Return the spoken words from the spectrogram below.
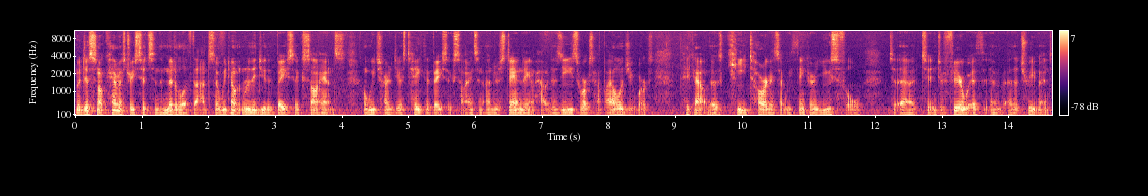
Medicinal chemistry sits in the middle of that, so we don't really do the basic science. What we try to do is take the basic science and understanding of how disease works, how biology works, pick out those key targets that we think are useful uh, to interfere with um, as a treatment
